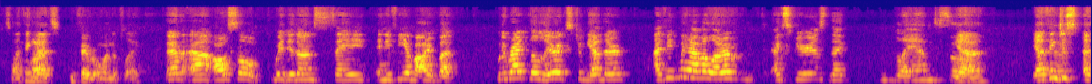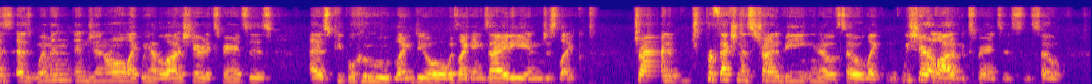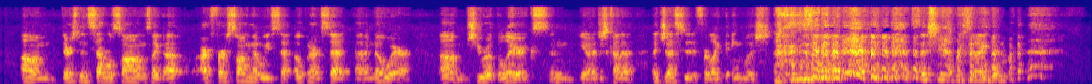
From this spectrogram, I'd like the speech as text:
So I think that's my favorite one to play. And uh, also, we didn't say anything about it, but we write the lyrics together. I think we have a lot of experience that bland. So. Yeah, yeah. I think just as as women in general, like we have a lot of shared experiences as people who like deal with like anxiety and just like trying to perfectionists trying to be you know so like we share a lot of experiences and so um, there's been several songs like uh, our first song that we set open our set uh, nowhere um, she wrote the lyrics and you know i just kind of adjusted it for like the english so she's Brazilian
